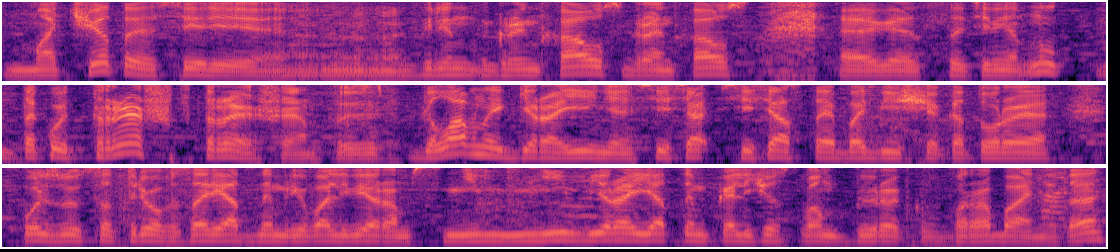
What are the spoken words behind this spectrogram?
мачете серии э, Grindhouse э, с этими, ну, такой трэш в трэше. То есть главная героиня, сися- сисястая бабища, которая пользуется трехзарядным револьвером с не- невероятным количеством дырок в барабане, да?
